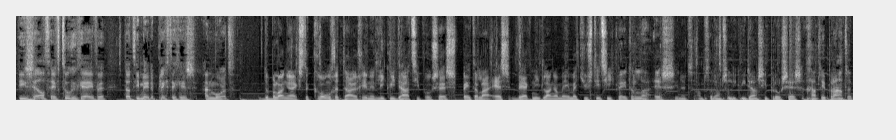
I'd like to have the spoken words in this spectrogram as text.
die zelf heeft toegegeven dat hij medeplichtig is aan moord. De belangrijkste kroongetuige in het liquidatieproces, Peter Laes, werkt niet langer mee met justitie. Peter Laes in het Amsterdamse liquidatieproces gaat weer praten.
